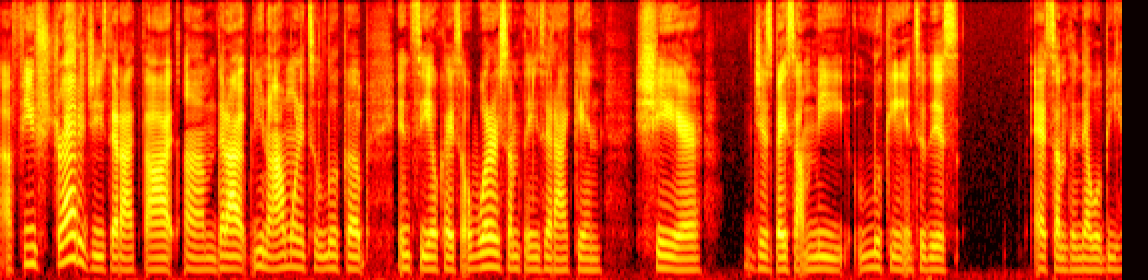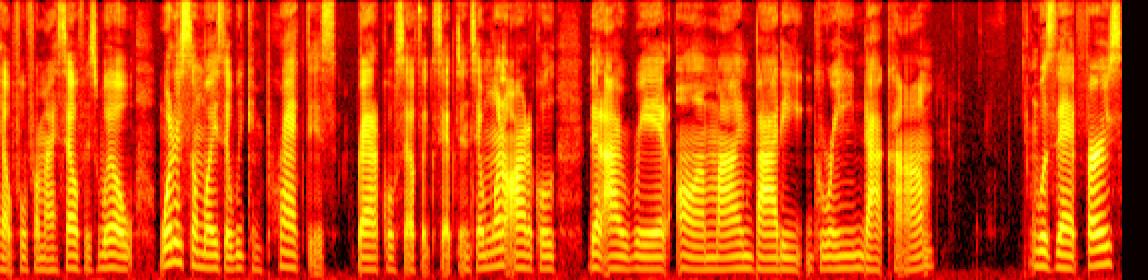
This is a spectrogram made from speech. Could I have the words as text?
A few strategies that I thought um, that I, you know, I wanted to look up and see, okay, so what are some things that I can share just based on me looking into this as something that would be helpful for myself as well. What are some ways that we can practice radical self acceptance? And one article that I read on mindbodygreen.com was that first,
